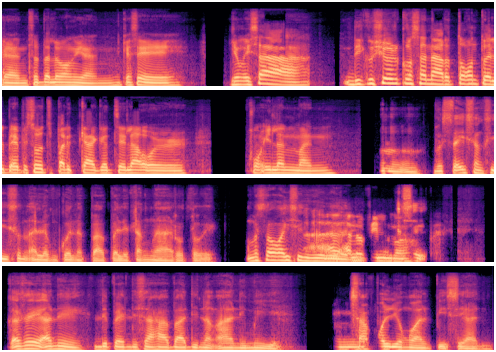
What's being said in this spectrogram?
Yan, sa dalawang yan. Kasi, yung isa, di ko sure kung sa Naruto kung 12 episodes palit kagad sila or kung ilan man. Oo. Basta isang season alam ko nagpapalit ang Naruto eh. Mas okay siguro yun. ano feel mo? Kasi, kasi ano eh, depende sa haba din ng anime eh. Mm. Sample yung One Piece yan.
